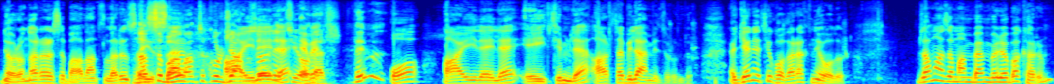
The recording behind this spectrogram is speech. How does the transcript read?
Nöronlar arası bağlantıların sayısı bağlantı kuracağımızı öğretiyorlar, değil mi? O aileyle, eğitimle artabilen bir durumdur. E, genetik olarak ne olur? Zaman zaman ben böyle bakarım.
